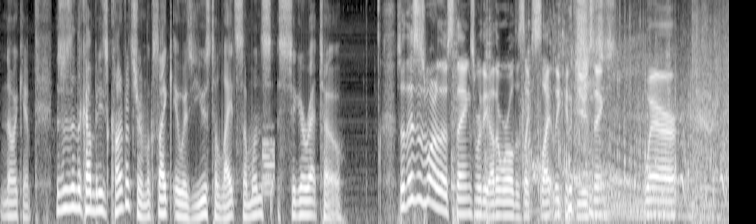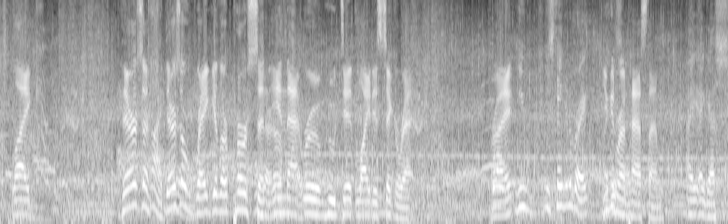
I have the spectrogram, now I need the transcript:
No, I can't. This was in the company's conference room. Looks like it was used to light someone's cigaretto. So this is one of those things where the other world is like slightly confusing, where like there's a God there's a regular person in that room who did light his cigarette, right? Well, he was taking a break. you like can run past them. I, I guess.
